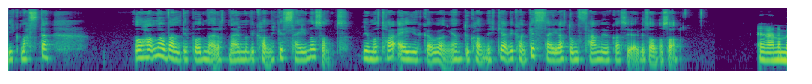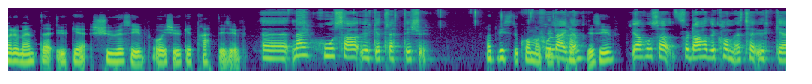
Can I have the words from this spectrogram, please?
gikk mest til. Og han var veldig på den der at nei, men vi kan ikke si noe sånt. Vi må ta ei uke av gangen. Kan ikke, vi kan ikke si at om fem uker så gjør vi sånn og sånn. Jeg regner med du mente uke 27 og ikke uke 37? Eh, nei, hun sa uke 37. At hvis du kommer til uke 37 Ja, sa, for da hadde vi kommet til uke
